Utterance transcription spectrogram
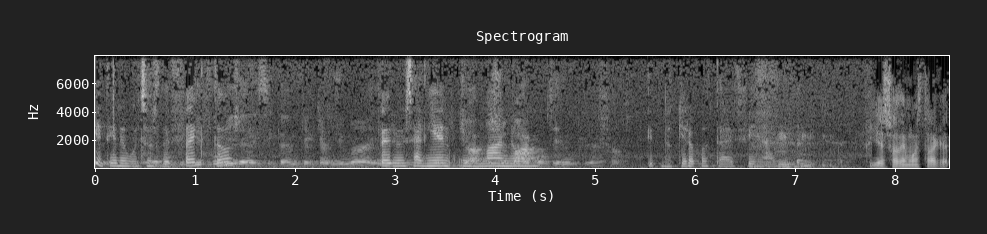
Sí, tiene muchos defectos, pero es alguien humano. no quiero contar el final. Y eso demuestra que,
